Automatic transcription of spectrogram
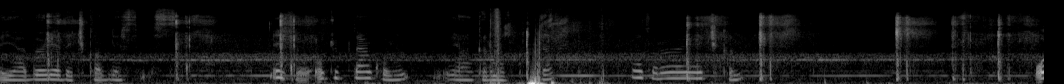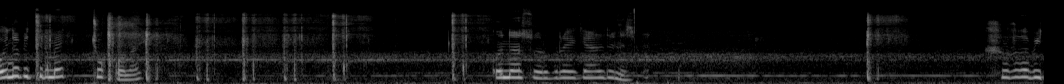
Veya böyle de çıkabilirsiniz. Neyse o küpten koyun. Yani kırmızı küpten. Ondan sonra böyle çıkın. Oyunu bitirmek çok kolay. Ondan sonra buraya geldiniz mi? Şurada bir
